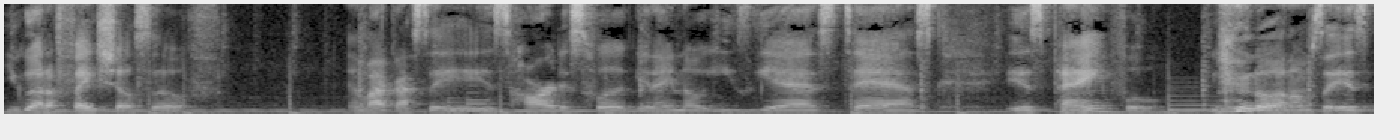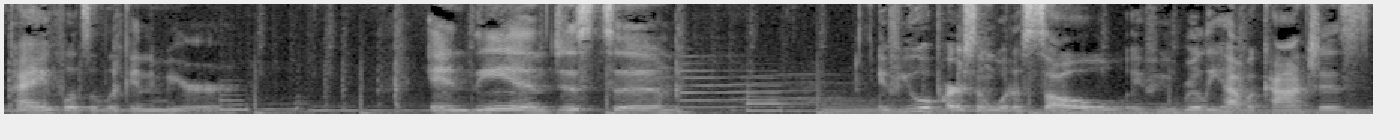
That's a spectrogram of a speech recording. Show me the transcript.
you gotta face yourself. And like I said, it's hard as fuck. It ain't no easy ass task. It's painful. You know what I'm saying? It's painful to look in the mirror. And then just to if you a person with a soul, if you really have a conscience,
